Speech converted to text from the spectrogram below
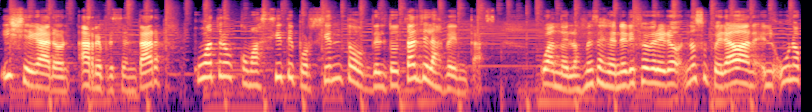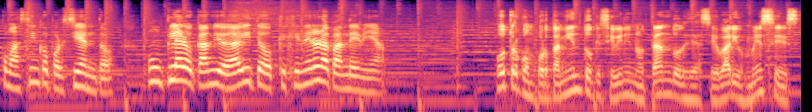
y llegaron a representar 4,7% del total de las ventas, cuando en los meses de enero y febrero no superaban el 1,5%, un claro cambio de hábito que generó la pandemia. Otro comportamiento que se viene notando desde hace varios meses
